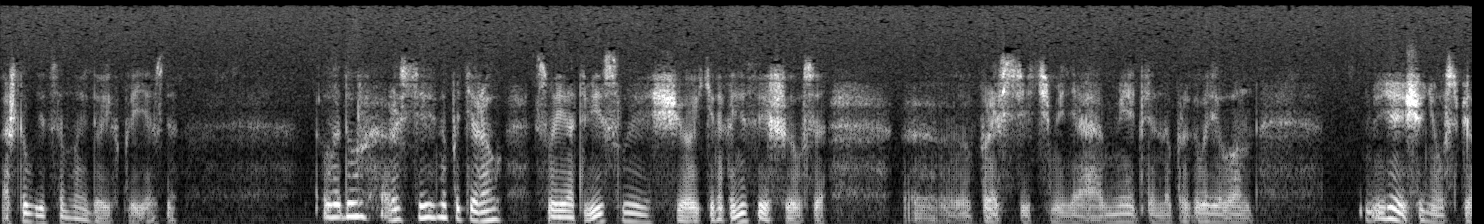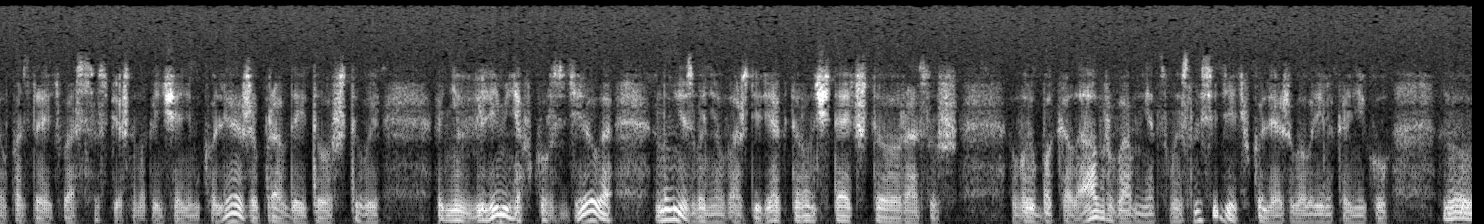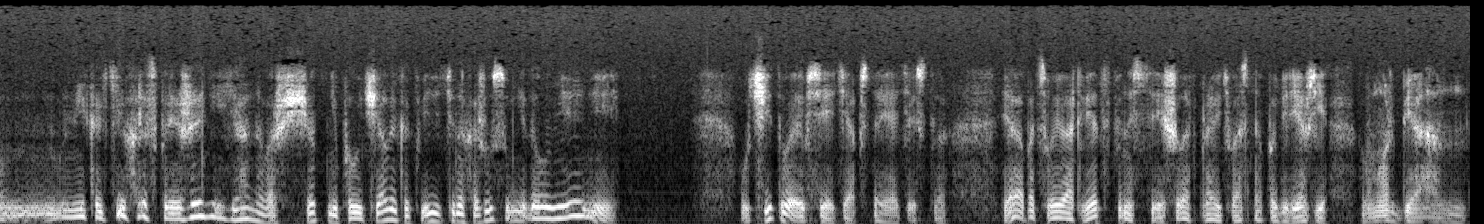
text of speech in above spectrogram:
А что будет со мной до их приезда? Ладур растерянно потирал свои отвислые щеки. Наконец решился. «Э, «Простите меня», — медленно проговорил он, — я еще не успел поздравить вас с успешным окончанием колледжа. Правда и то, что вы не ввели меня в курс дела. Но мне звонил ваш директор. Он считает, что раз уж вы бакалавр, вам нет смысла сидеть в колледже во время каникул. Но никаких распоряжений я на ваш счет не получал, и, как видите, нахожусь в недоумении. Учитывая все эти обстоятельства, я под свою ответственность решил отправить вас на побережье в Морбиан.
